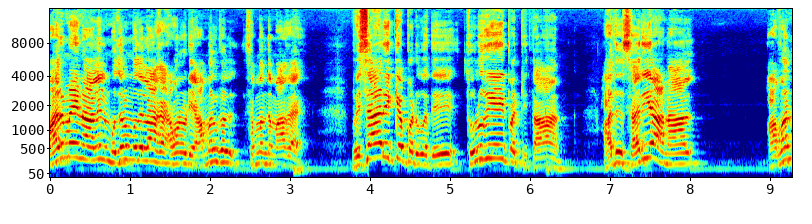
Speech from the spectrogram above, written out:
மறுமை நாளில் முதல் முதலாக அவனுடைய அமல்கள் சம்பந்தமாக விசாரிக்கப்படுவது தொழுகையை பற்றித்தான். அது சரியானால் அவன்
